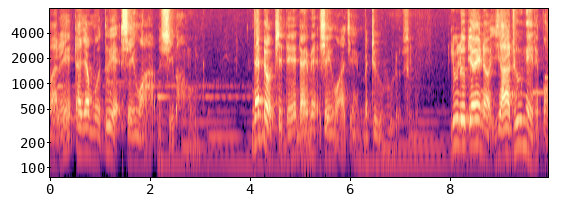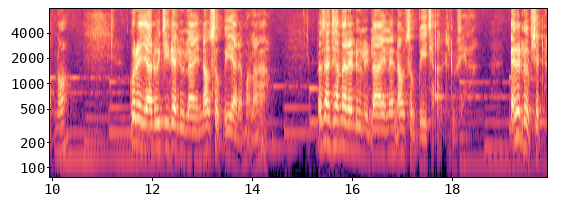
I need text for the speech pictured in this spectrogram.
ပါတယ်ဒါကြောင့်မို့သူ့ရဲ့အရှိန်ဝါမရှိပါဘူးနတ်တော်ဖြစ်တဲ့အတိုင်းပဲအရှိန်ဝါခြင်းမတူဘူးလို့ဆိုလို့လူလိုပြောရင်တော့ယာထူးငယ်တယ်ပေါ့နော်ကိုယ့်ရဲ့ယာထူးကြီးတဲ့လူလာရင်နောက်ဆုတ်ပေးရတယ်မဟုတ်လားပတ်စံချမ်းသာတဲ့လူလူလာရင်လည်းနောက်ဆုတ်ပေးချတယ်လူတွေက အဲ့ဒါလိုဖြစ်တာ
